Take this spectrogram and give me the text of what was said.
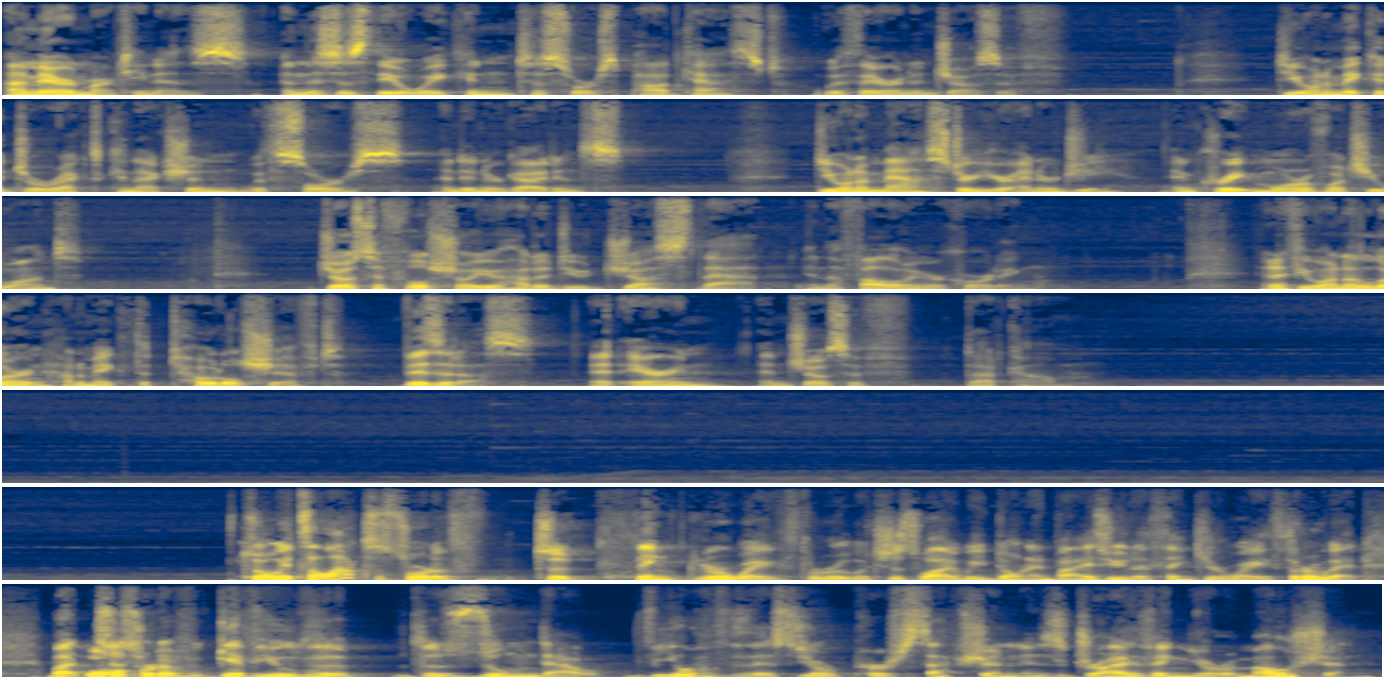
I'm Aaron Martinez, and this is the Awaken to Source podcast with Aaron and Joseph. Do you want to make a direct connection with Source and inner guidance? Do you want to master your energy and create more of what you want? Joseph will show you how to do just that in the following recording. And if you want to learn how to make the total shift, visit us at aaronandjoseph.com. So it's a lot to sort of to think your way through, which is why we don't advise you to think your way through it. But yeah. to sort of give you the the zoomed out view of this, your perception is driving your emotion.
